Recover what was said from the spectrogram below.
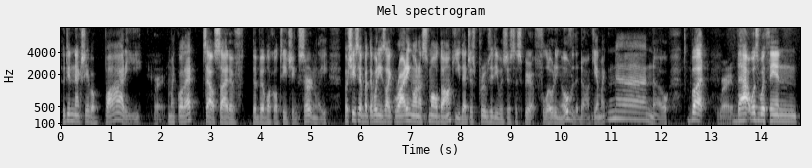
who didn't actually have a body. Right. I'm like, well, that's outside of the biblical teaching, certainly. But she said, but that when he's like riding on a small donkey, that just proves that he was just a spirit floating over the donkey. I'm like, nah, no. But Right. that was within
